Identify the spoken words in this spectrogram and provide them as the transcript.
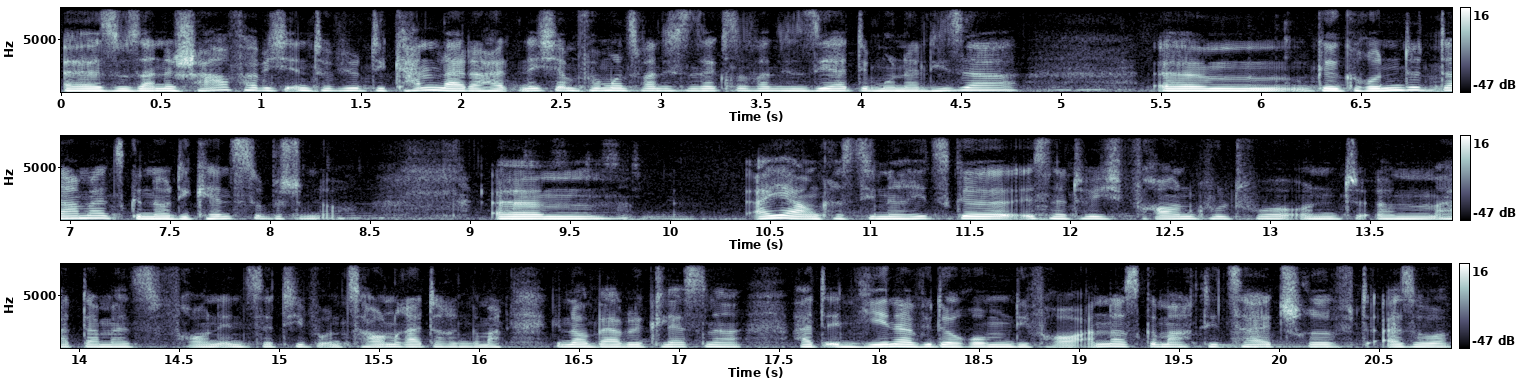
Äh, Susanne Scharf habe ich interviewt, die kann leider halt nicht am 25. 26. Sie hat die Mona Lisa ähm, gegründet damals, genau, die kennst du bestimmt auch. Ähm, ah ja, und Christine Rietzke ist natürlich Frauenkultur und ähm, hat damals Fraueninitiative und Zaunreiterin gemacht. Genau, Bärbel Klessner hat in Jena wiederum die Frau anders gemacht, die Zeitschrift. Also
